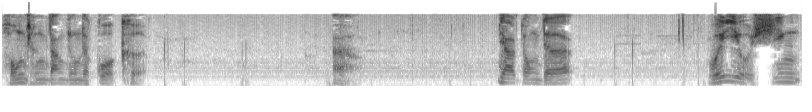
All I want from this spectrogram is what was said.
红尘当中的过客啊，要懂得唯有心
